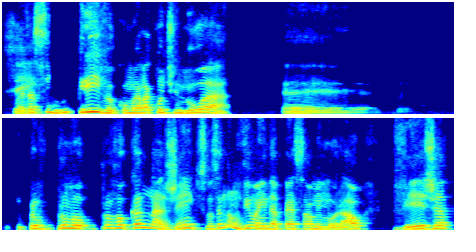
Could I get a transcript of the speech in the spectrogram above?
Sim. Mas assim, incrível como ela continua é, provocando na gente. Se você não viu ainda a peça Alma e Moral, veja,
